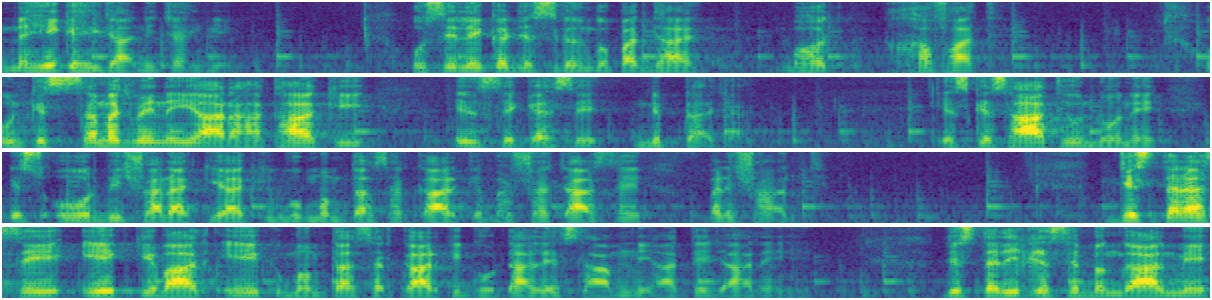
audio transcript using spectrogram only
नहीं कही जानी चाहिए। उसे लेकर जस्टिस गंगोपाध्याय बहुत खफा थे। उनके समझ में नहीं आ रहा था कि इनसे कैसे निपटा जाए। इसके साथ ही उन्होंने इस ओर भी इशारा किया कि वो ममता सरकार के भ्रष्टाचार से परेशान थे। जिस तरह से एक के बाद एक ममता सरकार के घोटाले सामने आते जा रहे हैं, जिस तरीके से बंगाल में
